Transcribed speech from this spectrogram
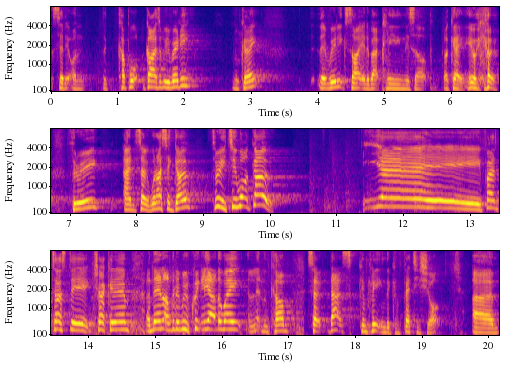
set it on the couple. Guys, are we ready? Okay. They're really excited about cleaning this up. Okay, here we go. Three, and so when I say go, three, two, one, go. Yay! Fantastic. Tracking them. And then I'm going to move quickly out of the way and let them come. So that's completing the confetti shot. Um,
